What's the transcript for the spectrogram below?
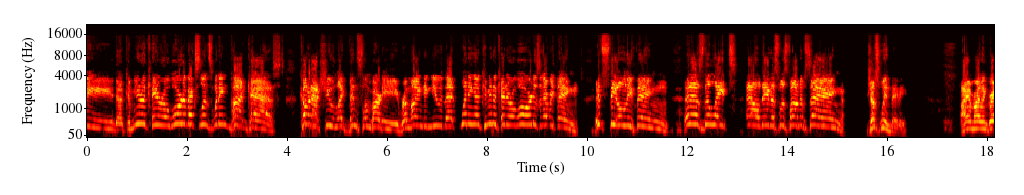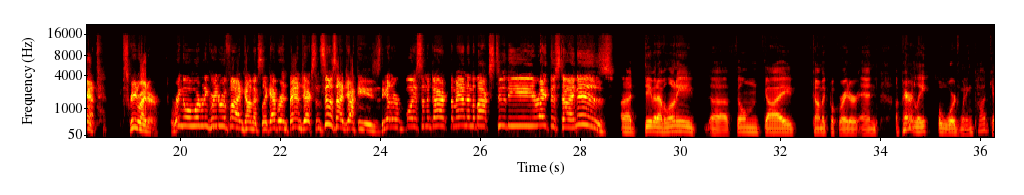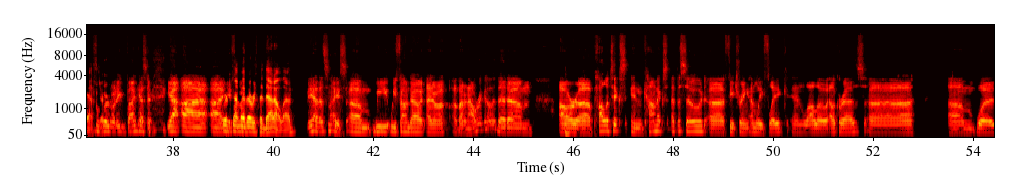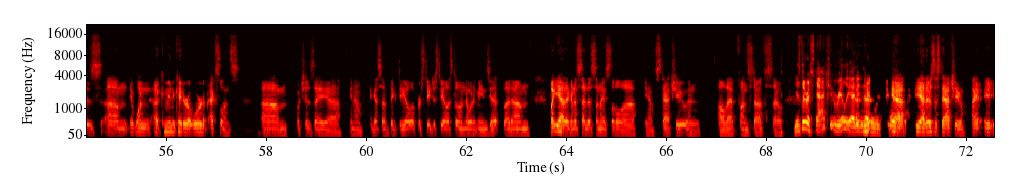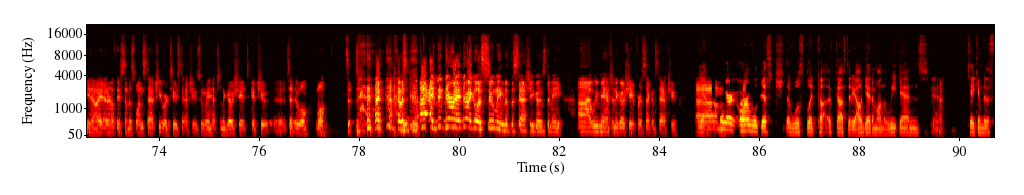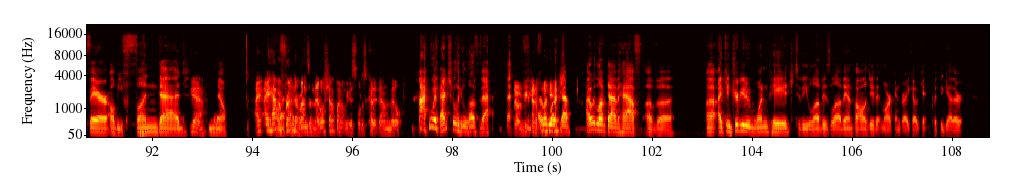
The Communicator Award of Excellence winning podcast. Coming at you like Vince Lombardi, reminding you that winning a Communicator Award isn't everything. It's the only thing. And as the late Al Davis was fond of saying, just win, baby. I am Rylend Grant, screenwriter, Ringo Award winning creator of fine comics like Aberrant Banjax and Suicide Jockeys. The other voice in the dark, the man in the box to the right this time is uh, David Avallone, uh, film guy, comic book writer, and apparently award winning podcaster. Award winning podcaster. Yeah. Uh, uh, First time I've ever said that out loud. Yeah, that's nice. Um, we we found out I don't know about an hour ago that um, our uh, politics in comics episode uh, featuring Emily Flake and Lalo Alcaraz uh, um, was um, it won a communicator award of excellence, um, which is a uh, you know I guess a big deal, a prestigious deal. I still don't know what it means yet, but um, but yeah, they're to send us a nice little uh, you know statue and all that fun stuff. So, is there a statue? Really, I didn't know. Was- yeah, yeah. There's a statue. I, you know, I, I, don't know if they sent us one statue or two statues. We may have to negotiate to get you. Uh, to, well, well. To, I was. I, I, there, I there I go, assuming that the statue goes to me. Uh, we may have to negotiate for a second statue. Yeah, um, or, or but, we'll just we'll split custody. I'll get him on the weekends. Yeah, take him to the fair. I'll be fun dad. Yeah, you know. I, I have a friend that runs a metal shop. Why don't we just we'll just cut it down the middle? I would actually love that. That would be kind of funny. I would love to have, I would love to have half of uh, uh, I contributed one page to the Love is Love anthology that Marc Andreyko put together.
